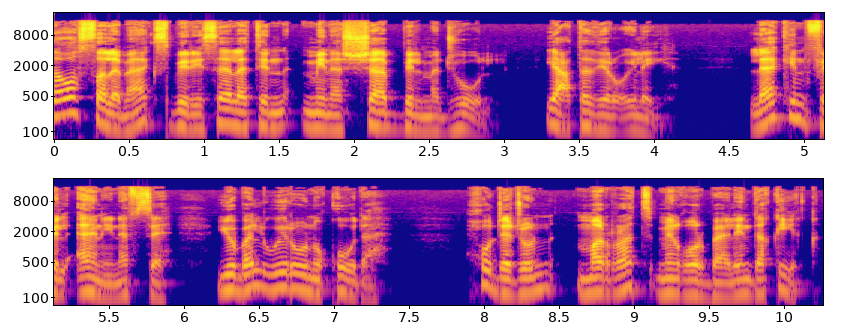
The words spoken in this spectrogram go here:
توصل ماكس برسالة من الشاب المجهول يعتذر إليه لكن في الآن نفسه يبلور نقوده. حجج مرت من غربال دقيق.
